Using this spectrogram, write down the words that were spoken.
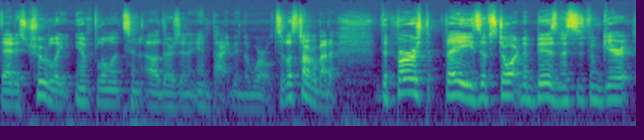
that is truly influencing others and impacting the world. So let's talk about it. The first phase of starting a business is from Garrett.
